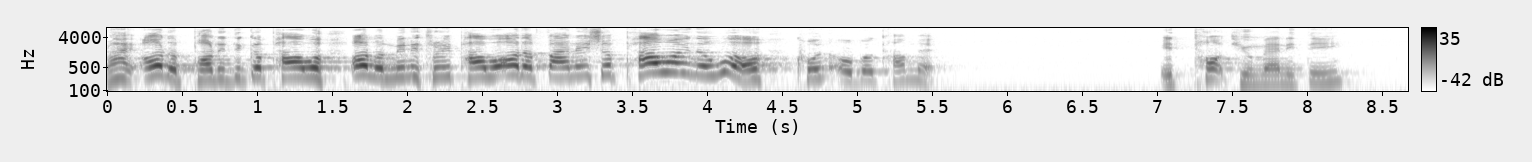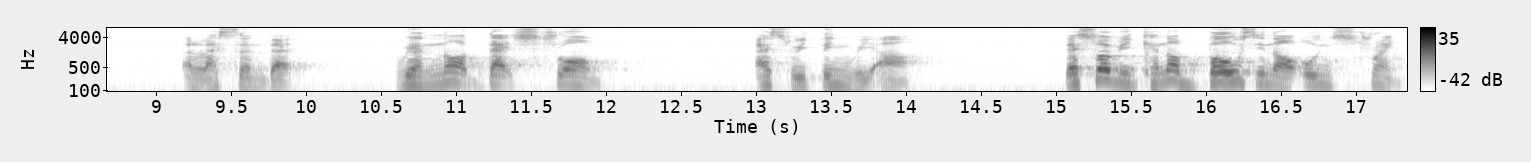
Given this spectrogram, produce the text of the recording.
Right? All the political power, all the military power, all the financial power in the world couldn't overcome it. It taught humanity a lesson that we are not that strong as we think we are. That's why we cannot boast in our own strength.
